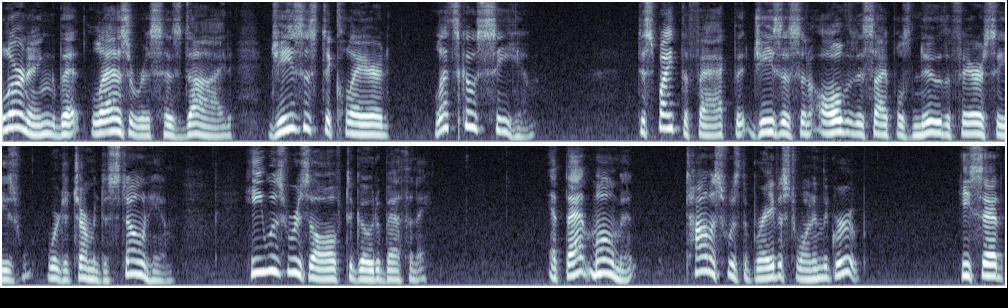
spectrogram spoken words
learning that Lazarus has died, Jesus declared, Let's go see him. Despite the fact that Jesus and all the disciples knew the Pharisees were determined to stone him, he was resolved to go to Bethany. At that moment, Thomas was the bravest one in the group. He said,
